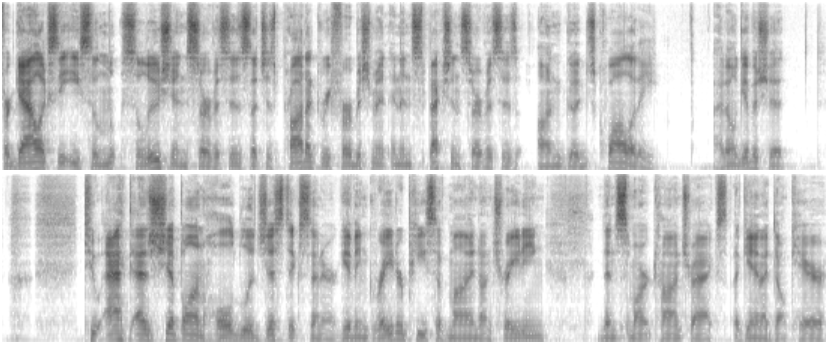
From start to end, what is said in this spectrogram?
for Galaxy E Solution services such as product refurbishment and inspection services on goods quality. I don't give a shit. to act as ship on hold logistics center, giving greater peace of mind on trading than smart contracts. Again, I don't care.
